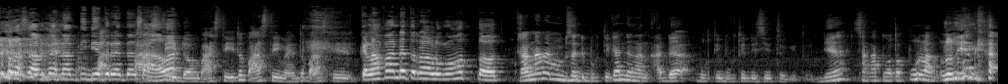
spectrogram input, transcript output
kalau sampai nanti dia ternyata pasti salah. dong pasti itu pasti man itu pasti. Kenapa anda terlalu ngotot? karena memang bisa dibuktikan dengan ada bukti-bukti di situ gitu. Dia sangat ngotot pulang. Lu lihat gak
